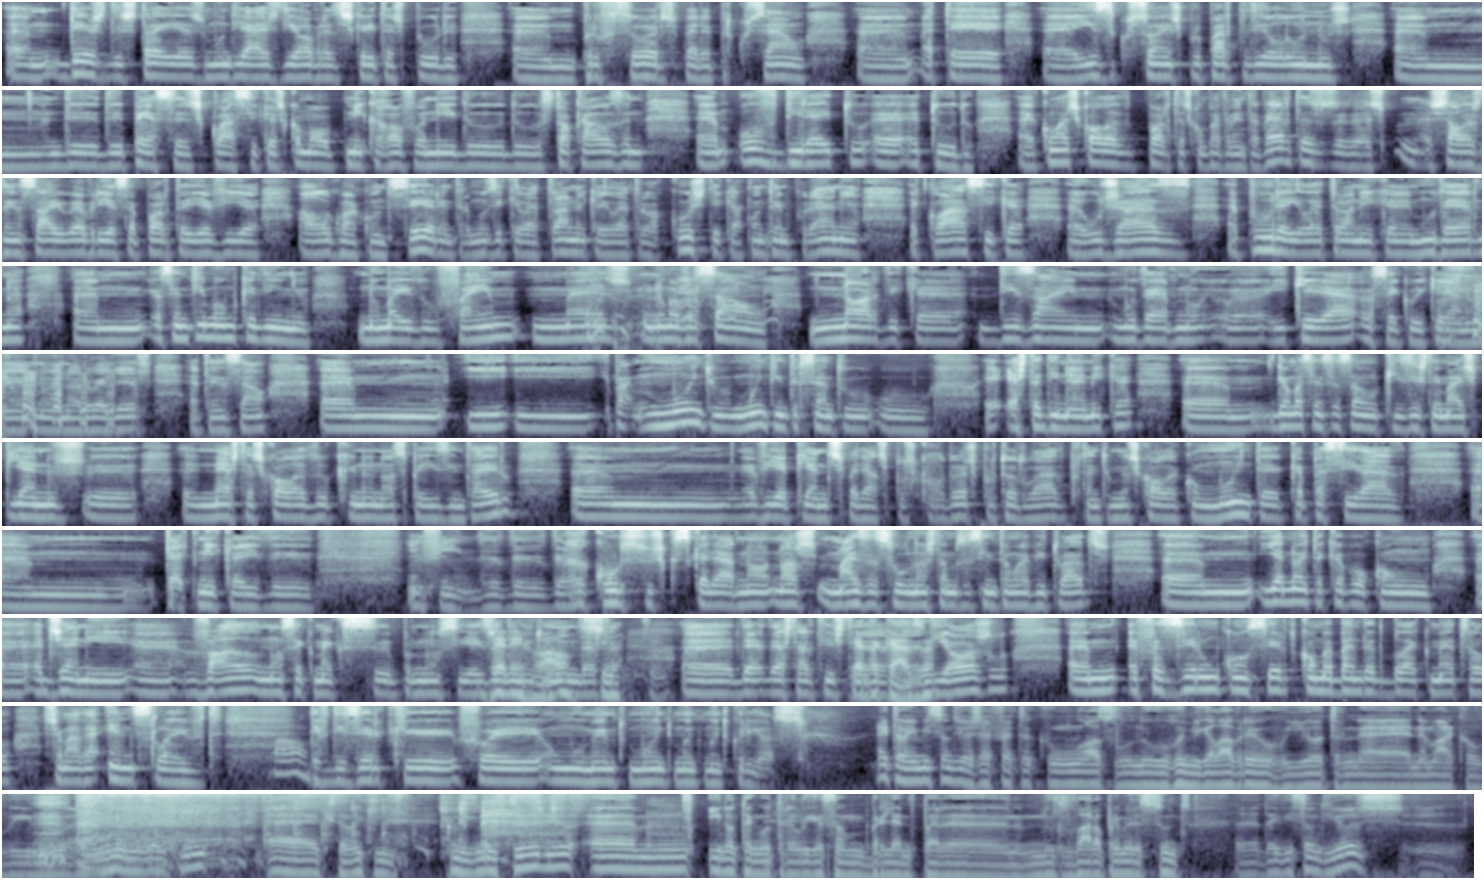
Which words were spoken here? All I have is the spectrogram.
um, desde estreias mundiais de obras escritas por um, professores para percussão, um, até eh, execuções por parte de alunos um, de, de peças clássicas como o microfone do, do Stockhausen, um, houve direito a, a tudo. Uh, com a escola de portas completamente abertas, as, as salas de ensaio abria-se a porta e havia algo a acontecer entre a música eletrónica, a eletroacústica, a contemporânea, a clássica, uh, o jazz, a pura eletrónica moderna. Um, eu senti-me um bocadinho no meio do Fame, mas numa versão nórdica, design moderno, uh, IKEA. Eu sei que o IKEA não é, não é norueguês, atenção. Um, e e, pá, muito, muito interessante o, o- esta dinâmica. Um, deu uma sensação que existem mais pianos uh, nesta escola do que no nosso país inteiro. Um, havia pianos espalhados pelos corredores, por todo lado, portanto, uma escola com muita capacidade técnica e de, enfim, de, de- de recursos que se calhar não- nós mais a sul não estamos assim tão habituados. Um, e a noite acabou com uh, a Jenny uh, Val, não sei como é que se pronuncia exatamente Jenny o Val, nome desta, sim. uh, de- desta artista É da casa. de Oslo, um, a fazer um concerto com uma banda de black metal chamada Enslaved. Uau. Devo dizer que foi um momento muito, muito, muito curioso. Então, a emissão de hoje é feita com um Oslo no Rui Miguel Abreu e outro na Ana Markel e no eh, Nuno eh, que estão aqui comigo no estúdio. um, e não tenho outra ligação brilhante para nos levar ao primeiro assunto eh, da edição de hoje.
